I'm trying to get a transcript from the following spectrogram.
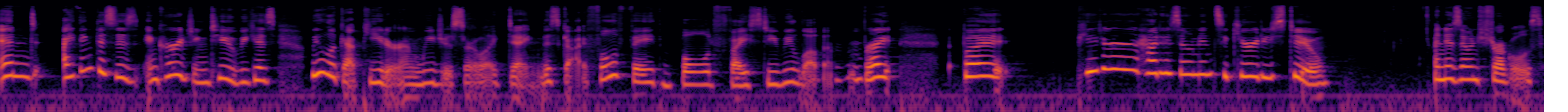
And I think this is encouraging too because we look at Peter and we just are like, dang, this guy, full of faith, bold, feisty, we love him, right? But Peter had his own insecurities too and his own struggles.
